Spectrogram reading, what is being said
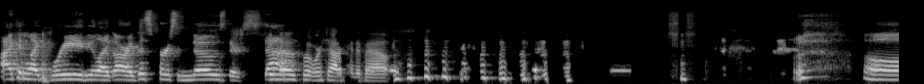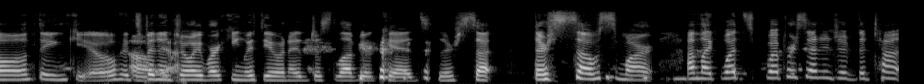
I can like breathe, be like, all right, this person knows their She stuff. knows what we're talking about. Oh, thank you. It's Oh, been yeah. a joy working with you and I just love your kids. they're so they're so smart. I'm like, what's what percentage of the tongue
